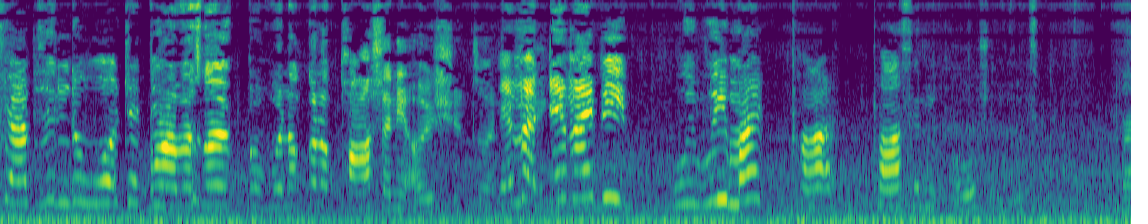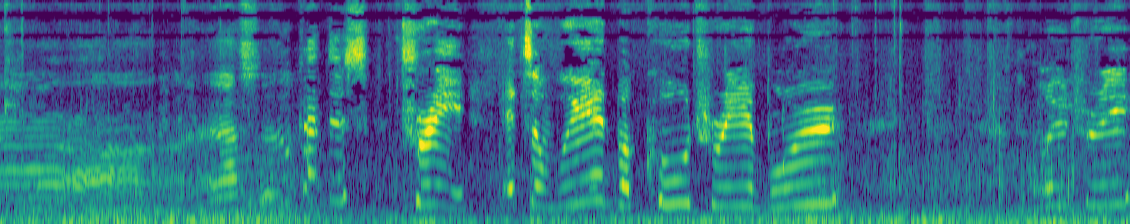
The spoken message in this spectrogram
crabs in the water. Well, there's no. But we're not gonna pass any oceans or anything. There might. There might be. We, we might pa pass any oceans. Uh, look at this tree. It's a weird but cool tree. Blue. Blue tree.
